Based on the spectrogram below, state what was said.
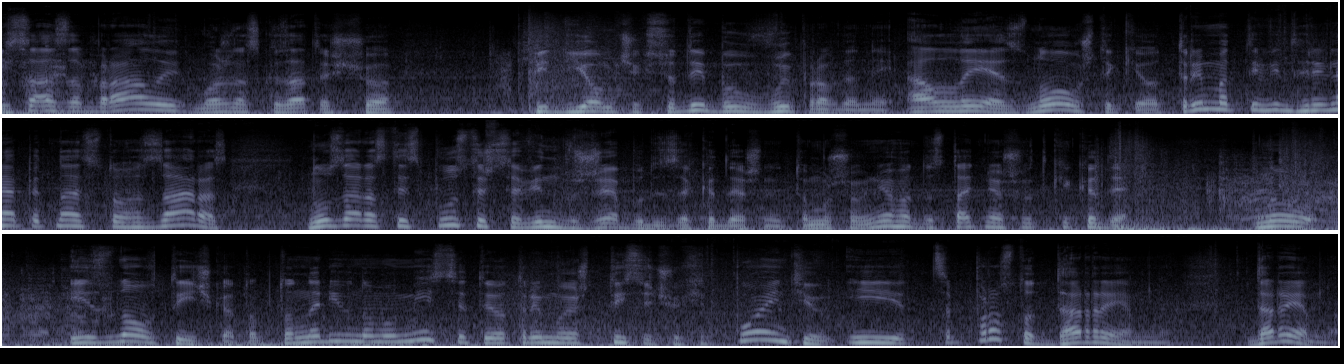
Іса забрали, можна сказати, що підйомчик сюди був виправданий. Але знову ж таки, отримати від гриля 15-го зараз. Ну, зараз ти спустишся, він вже буде закидешний, тому що в нього достатньо швидке КД. Ну, і знов тичка. Тобто на рівному місці ти отримуєш тисячу хітпоінтів, і це просто даремно. Даремно.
